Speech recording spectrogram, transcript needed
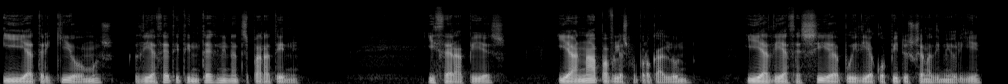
Η ιατρική όμως διαθέτει την τέχνη να τις παρατείνει. Οι θεραπείες, οι ανάπαυλες που προκαλούν, η αδιαθεσία που η διακοπή τους ξαναδημιουργεί,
